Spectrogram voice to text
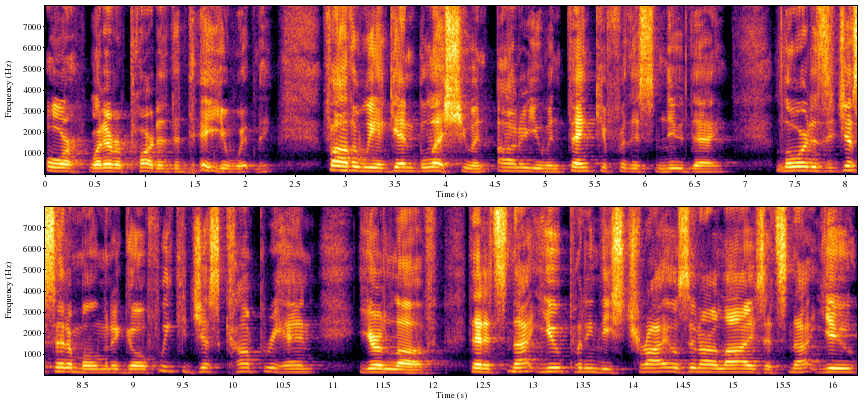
or whatever part of the day you're with me. Father, we again bless you and honor you and thank you for this new day. Lord, as I just said a moment ago, if we could just comprehend your love, that it's not you putting these trials in our lives, it's not you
